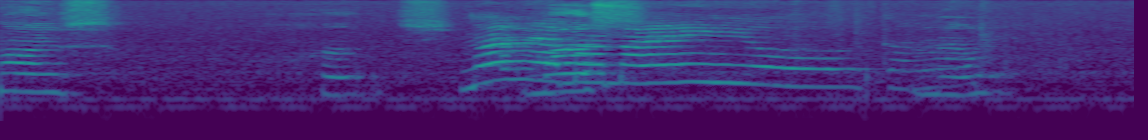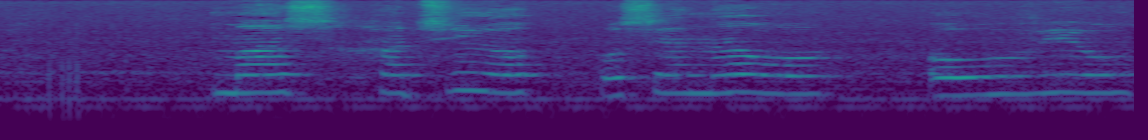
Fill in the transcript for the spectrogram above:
Mas. Não é Mas-. Não. Mas, Ratinho, você não ouviu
